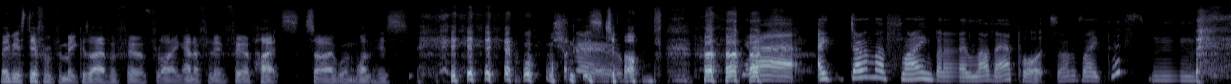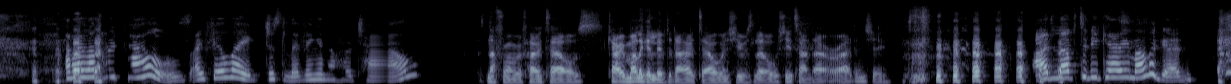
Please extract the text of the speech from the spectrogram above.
Maybe it's different for me because I have a fear of flying and a fear fear of heights, so I wouldn't want his, wouldn't want his job. yeah i don't love flying but i love airports so i was like this mm. and i love hotels i feel like just living in a hotel There's nothing wrong with hotels. Carey Mulligan lived in a hotel when she was little. She turned out all right, didn't she? i'd love to be carey mulligan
